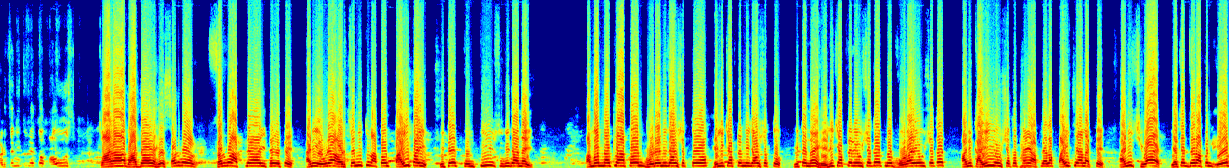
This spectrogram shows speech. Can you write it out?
अडचणीतून येतो पाऊस वारा वादळ हे सर्व सर्व आपल्या इथे येते. आणि एवढ्या अडचणीतून आपण पायी पायी इथे कोणतीही सुविधा नाही. अमरनाथला आपण घोड्याने जाऊ शकतो हेलिकॉप्टरने जाऊ शकतो. इथं न हेलिकॉप्टर येऊ शकत न घोडा येऊ शकत आणि काही येऊ शकत नाही आपल्याला पायीच यावं लागते. आणि शिवाय याच्यात जर आपण एक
